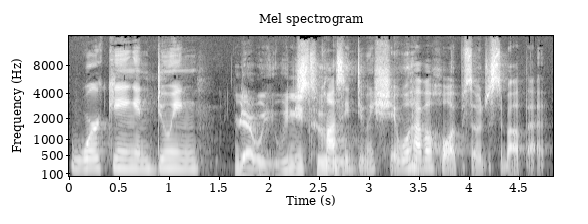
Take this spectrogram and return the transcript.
working and doing Yeah, we, we need to. constantly doing shit. We'll have a whole episode just about that.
